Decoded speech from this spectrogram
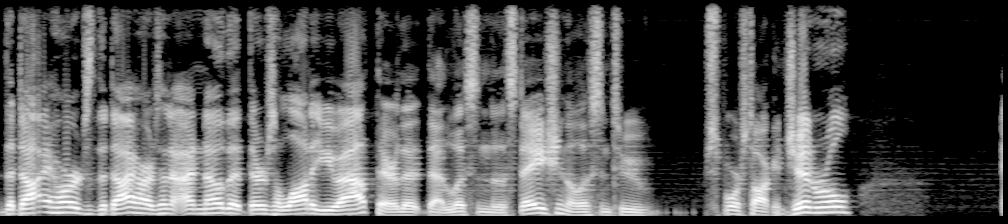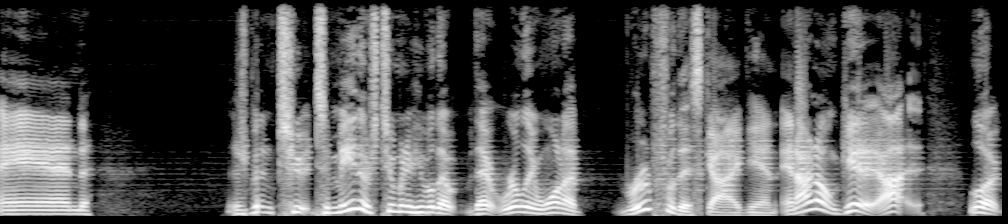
the diehards, the diehards, and I know that there's a lot of you out there that, that listen to the station, that listen to sports talk in general, and there's been too to me. There's too many people that that really want to root for this guy again, and I don't get it. I look,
